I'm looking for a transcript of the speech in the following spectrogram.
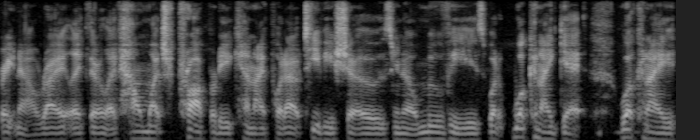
right now, right? Like they're like, how much property can I put out? TV shows, you know, movies. What what can I get? What can I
